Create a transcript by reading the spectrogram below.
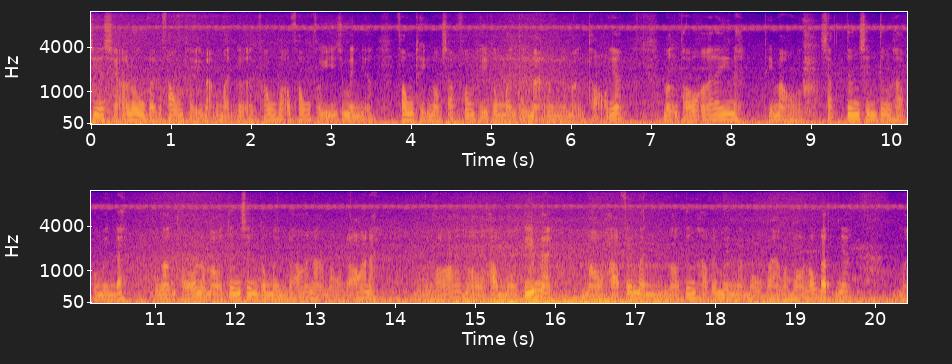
chia sẻ luôn về cái phong thủy bản mệnh của phong võ phong thủy cho mình nhé phong thủy màu sắc, phong thủy của mình thì mạng mình là mạng thổ nhé mạng thổ ở đây nè, thì màu sắc tương sinh tương hợp của mình đây. Thì mạng thổ là màu tương sinh của mình, đó là màu đỏ này màu đỏ, màu hồng, màu tím này. Màu hợp với mình, màu tương hợp với mình là màu vàng và màu lâu đất nhé mà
